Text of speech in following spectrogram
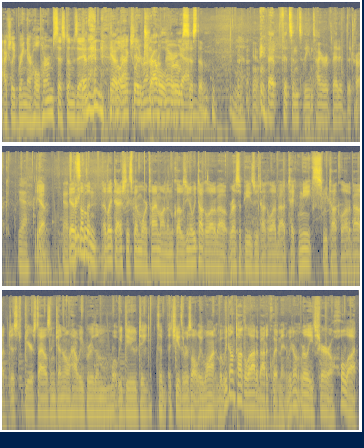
actually bring their whole HERMS systems in and yeah, their, actually their run it travel from there. HERMS yeah. system Yeah, that fits into the entire bed of the truck. Yeah. Yeah, Yeah, yeah, it's it's pretty cool. something I'd like to actually spend more time on in the clubs. You know, we talk a lot about recipes, we talk a lot about techniques, we talk a lot about just beer styles in general, how we brew them, what we do to, to achieve the result we want. But we don't talk a lot about equipment. We don't really share a whole lot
